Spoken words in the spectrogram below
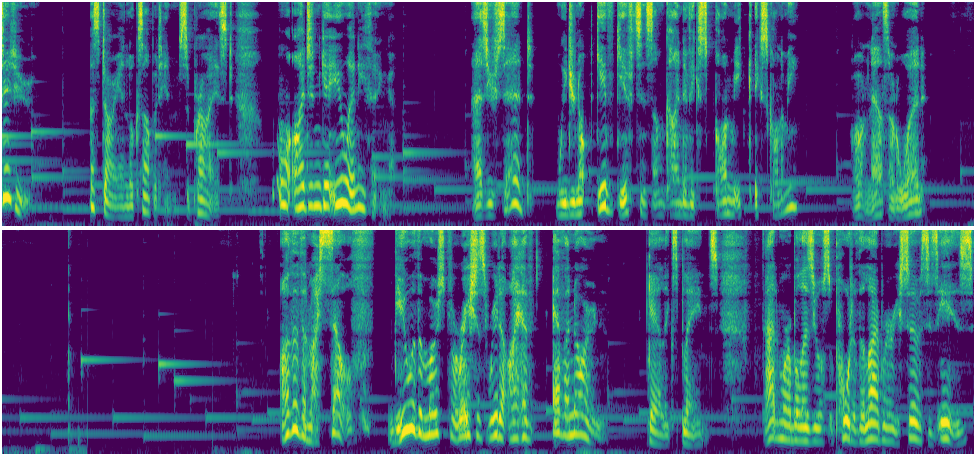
Did you? Astarion looks up at him, surprised. Well, I didn't get you anything. As you said, we do not give gifts in some kind of economy. Economy? Oh, that's not a word. Other than myself, you are the most voracious reader I have ever known, Gale explains. Admirable as your support of the library services is,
